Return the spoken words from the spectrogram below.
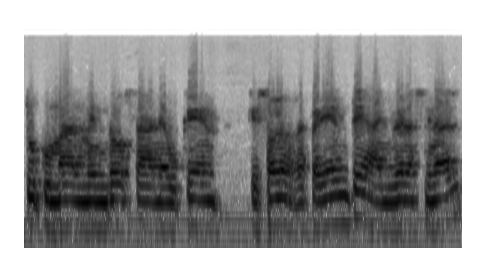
Tucumán, Mendoza, Neuquén, que son los referentes a nivel nacional,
